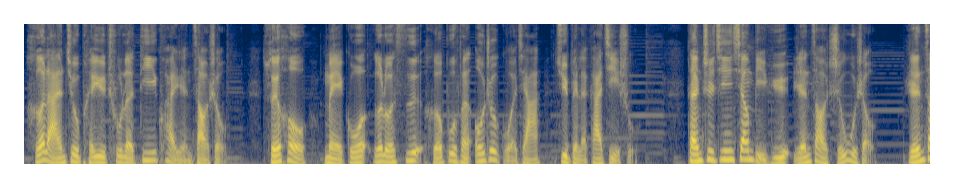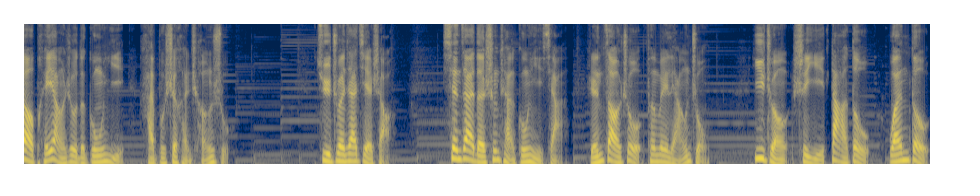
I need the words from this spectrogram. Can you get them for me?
荷兰就培育出了第一块人造肉，随后美国、俄罗斯和部分欧洲国家具备了该技术，但至今相比于人造植物肉，人造培养肉的工艺还不是很成熟。据专家介绍。现在的生产工艺下，人造肉分为两种，一种是以大豆、豌豆、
